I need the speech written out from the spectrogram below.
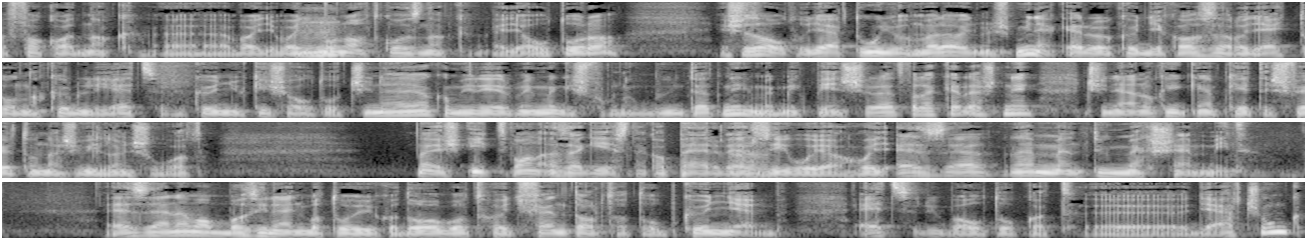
fakadnak, eh, vagy, vagy mm. vonatkoznak egy autóra, és az autógyártó úgy van vele, hogy most minek erőlködjek azzal, hogy egy tonna körüli egyszerű, könnyű kis autót csináljak, amire még meg is fognak büntetni, meg még pénzt se lehet vele keresni, csinálok inkább két és fél tonnás villanysúvat. Na és itt van az egésznek a perverziója, hogy ezzel nem mentünk meg semmit. Ezzel nem abba az irányba toljuk a dolgot, hogy fenntarthatóbb, könnyebb, egyszerűbb autókat gyártsunk,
